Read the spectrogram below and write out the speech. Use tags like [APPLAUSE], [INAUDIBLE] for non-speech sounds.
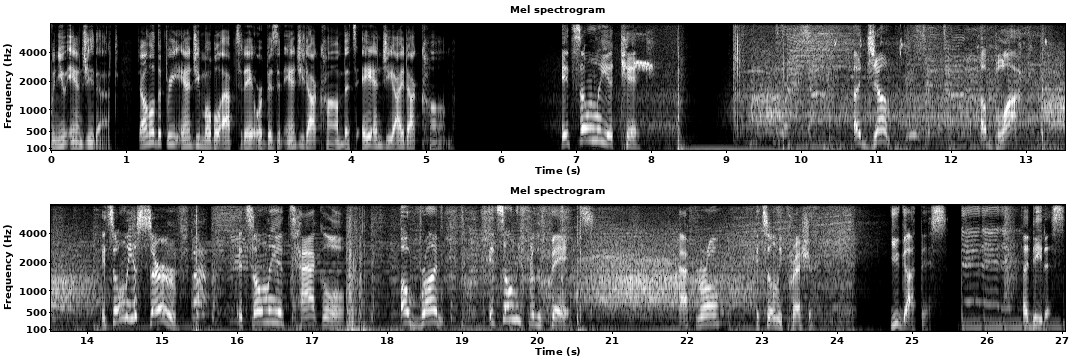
when you Angi that. Download the free Angi mobile app today or visit Angi.com. That's A-N-G-I dot com. It's only a kick. A jump. A block. It's only a serve. It's only a tackle. A run. It's only for the fans. After all, it's only pressure. You got this. Adidas.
